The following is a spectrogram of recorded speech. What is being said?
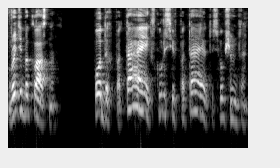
Вроде бы классно. Отдых в Паттайе, экскурсии в Паттайе, то есть в общем-то.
